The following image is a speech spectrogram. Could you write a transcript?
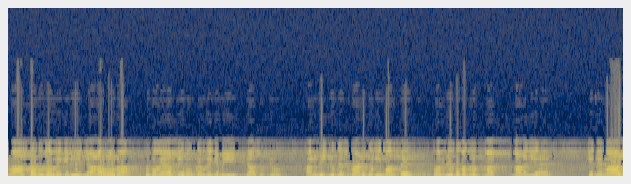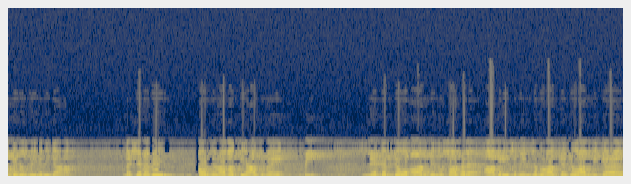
راستہ گزرنے کے لیے جانا ہونا تو بغیر تیمم کرنے کے بھی جا سکتے ہو۔ حنفی چونکہ اس معنی کو نہیں مانتے، تو حنفیوں کا مطلب معنی یہ ہے کہ نماز کے نزدیک نہیں جانا، نشے میں بھی اور جنابت کی حالت میں بھی۔ لیکن جو آدمی مسافر ہے، آبری زمین سے براد کیا، جو آدمی کیا ہے،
